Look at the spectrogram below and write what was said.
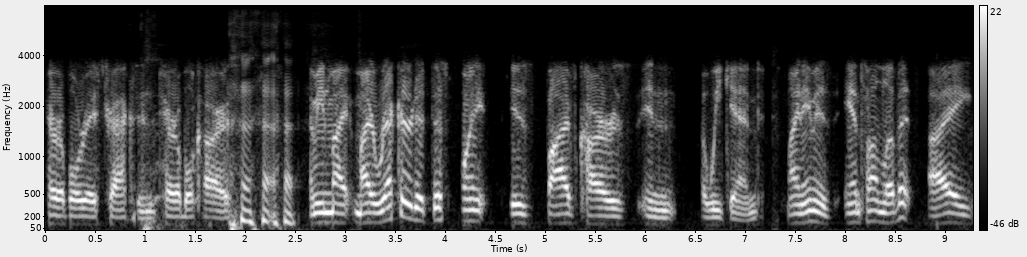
terrible racetracks and terrible cars. I mean, my, my record at this point is five cars in a weekend. My name is Anton Levitt. I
